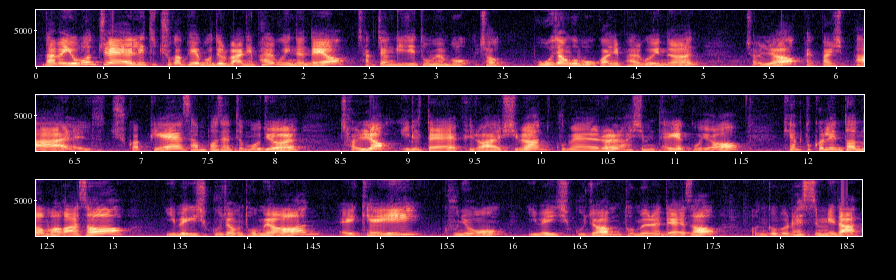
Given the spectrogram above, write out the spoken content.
그 다음에 이번 주에 엘리트 추가 피해 모듈 많이 팔고 있는데요. 작전기지 도면 보, 저, 보호장구 보관이 팔고 있는 전력 188 엘리트 추가 피해 3% 모듈 전력 1대 필요하시면 구매를 하시면 되겠고요. 캠프 클린턴 넘어가서 229점 도면, AK 군용 229점 도면에 대해서 언급을 했습니다.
